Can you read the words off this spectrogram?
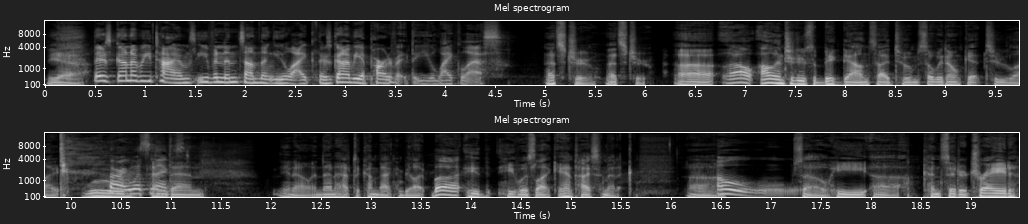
yeah, there's gonna be times, even in something you like, there's gonna be a part of it that you like less. that's true. That's true. Uh, I'll, I'll introduce a big downside to him so we don't get too like, woo, All right, what's and next? then, you know, and then have to come back and be like, but he, he was like anti-Semitic. oh, So he uh, considered trade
